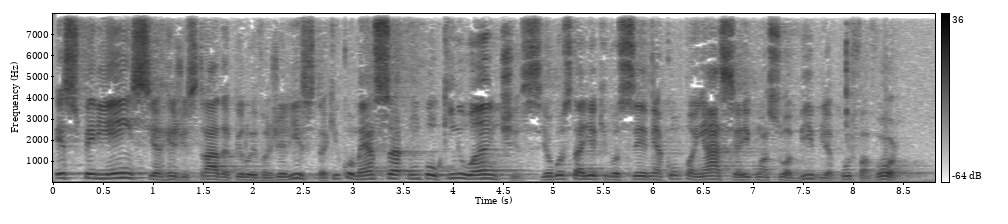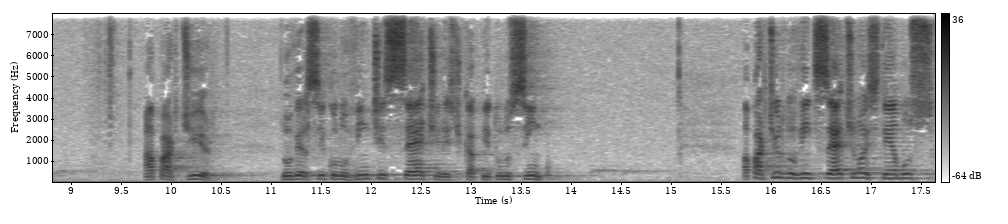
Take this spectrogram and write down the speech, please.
experiência registrada pelo evangelista que começa um pouquinho antes. Eu gostaria que você me acompanhasse aí com a sua Bíblia, por favor, a partir do versículo 27 neste capítulo 5. A partir do 27 nós temos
